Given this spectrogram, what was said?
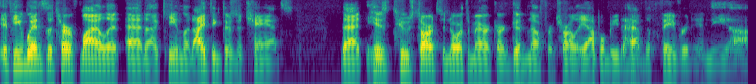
if he wins the Turf Mile at, at uh, Keeneland, I think there's a chance that his two starts in North America are good enough for Charlie Appleby to have the favorite in the uh,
